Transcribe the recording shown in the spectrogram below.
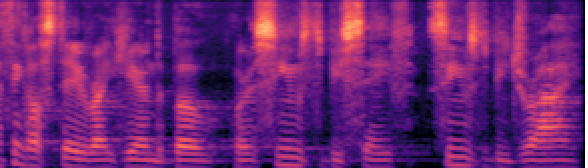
I think I'll stay right here in the boat where it seems to be safe, seems to be dry.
